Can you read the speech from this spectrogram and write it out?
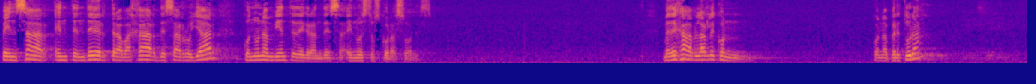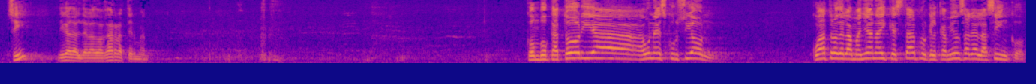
pensar, entender, trabajar, desarrollar con un ambiente de grandeza en nuestros corazones. ¿Me deja hablarle con, con apertura? ¿Sí? Dígale al de lado, agárrate, hermano. Convocatoria a una excursión. Cuatro de la mañana hay que estar porque el camión sale a las cinco.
